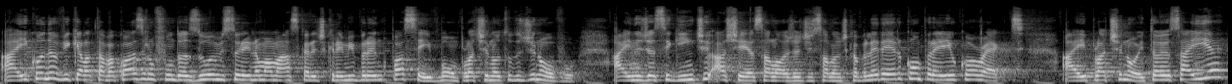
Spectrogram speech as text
Aí quando eu vi que ela tava quase no fundo azul, eu misturei numa máscara de creme branco, passei. Bom, platinou tudo de novo. Aí no dia seguinte, achei essa loja de salão de cabeleireiro, comprei o Correct. Aí platinou. Então eu saía,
